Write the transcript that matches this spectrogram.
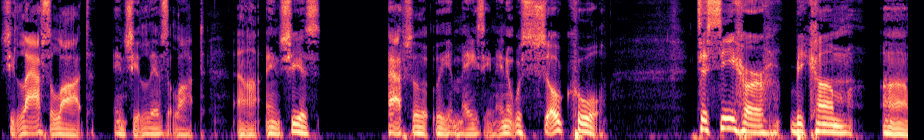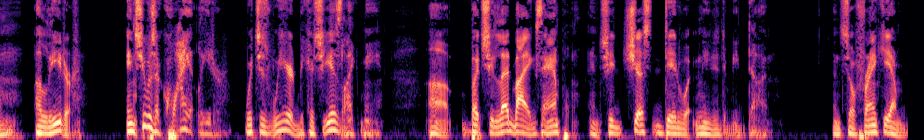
she laughs a lot, and she lives a lot. Uh, and she is absolutely amazing. And it was so cool to see her become um, a leader. And she was a quiet leader, which is weird because she is like me. Uh, but she led by example and she just did what needed to be done. And so, Frankie, I'm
